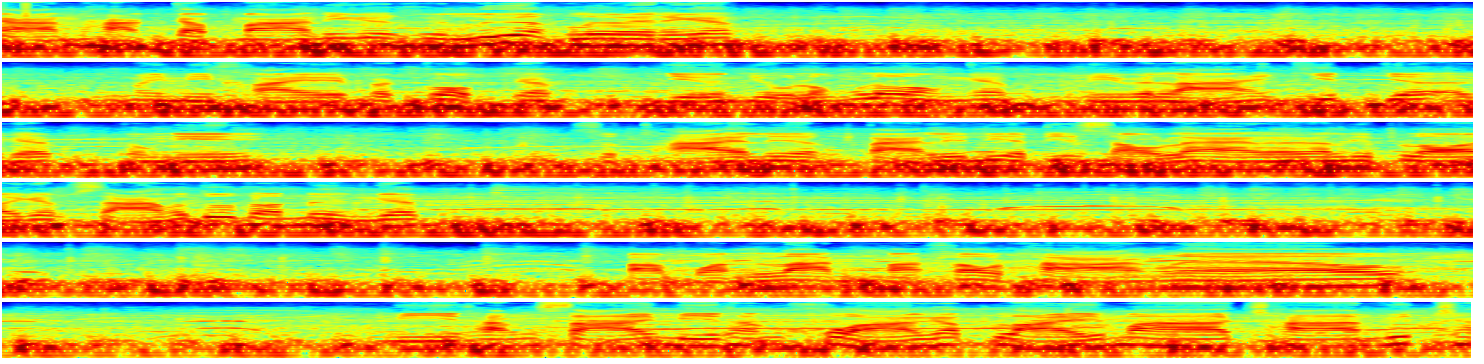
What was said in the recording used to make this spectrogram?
การหักกลับมานี่ก็คือเลือกเลยนะครับ ไม่มีใครประกบครับยืนอยู่โล่งๆครับมีเวลาให้คิดเยอะครับตรงนี้สุดท้ายเลือกแปรเรียบๆที่เสาแรกแล้วก็เรียบร้อยครับสามประตูต่อหนึ่งครับปับบอลลั่นมาเข้าทางแล้ว มีทั้งซ้ายมีทั้งขวาครับไหลมาชาญวิช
